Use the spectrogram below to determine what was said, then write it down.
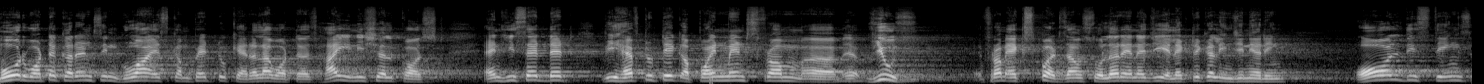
more water currents in Goa as compared to Kerala waters high initial cost and he said that we have to take appointments from views. From experts on solar energy, electrical engineering. All these things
